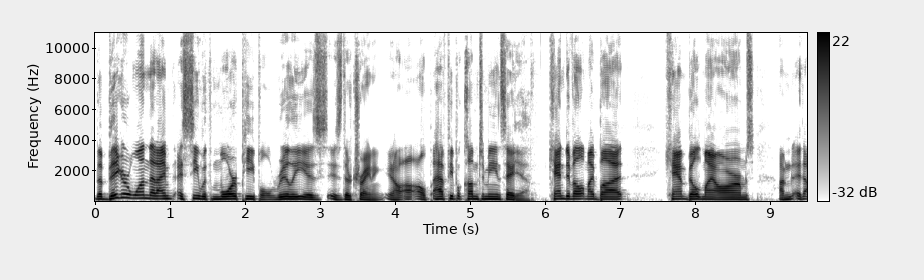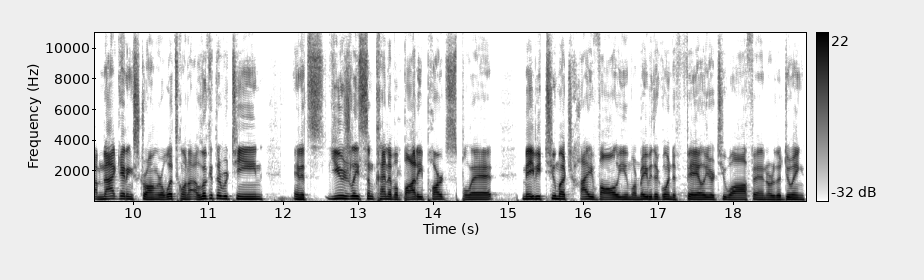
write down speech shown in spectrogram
the bigger one that I'm, I see with more people really is is their training. You know, I'll, I'll have people come to me and say, Yeah. can't develop my butt, can't build my arms. I'm I'm not getting stronger. What's going on? I look at the routine, and it's usually some kind of a body part split, maybe too much high volume, or maybe they're going to failure too often, or they're doing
